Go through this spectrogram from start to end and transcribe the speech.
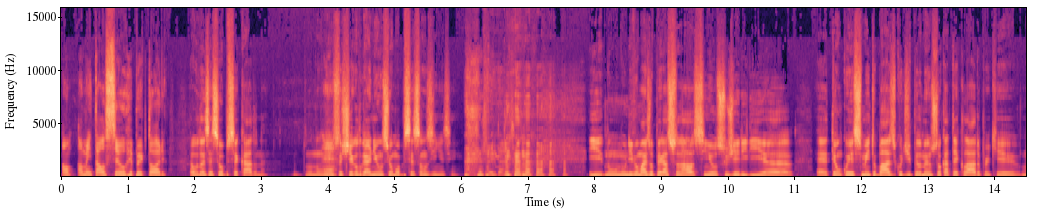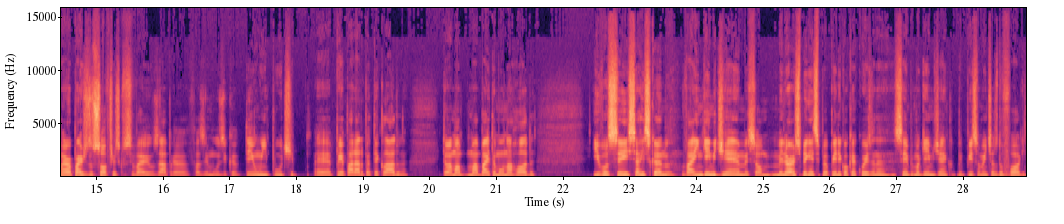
au- aumentar o seu repertório. É, O lance é ser obcecado, né? Não, É. não se chega a lugar nenhum sem uma obsessãozinha, assim. É verdade. E num, num nível mais operacional, assim, eu sugeriria é, ter um conhecimento básico de pelo menos tocar teclado, porque a maior parte dos softwares que você vai usar para fazer música tem um input é, preparado para teclado, né? Então é uma, uma baita mão na roda. E você ir se arriscando. Vai em Game Jam, isso é a melhor experiência para aprender qualquer coisa, né? Sempre uma Game Jam, principalmente as do Fog.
